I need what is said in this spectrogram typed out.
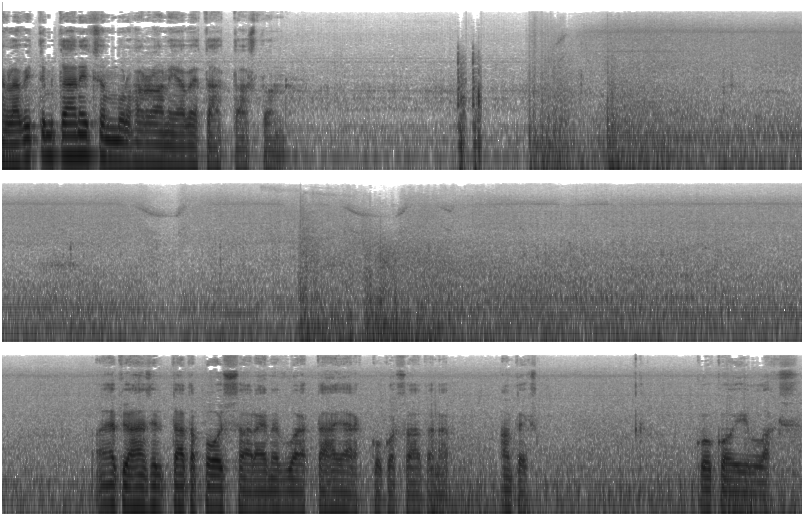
Kyllä vitti mitään itsemurharania vetää taas tonne. Täytyyhän se nyt täältä pois saada, ei me voida tähän jäädä koko saatana, anteeksi, koko illaksi.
